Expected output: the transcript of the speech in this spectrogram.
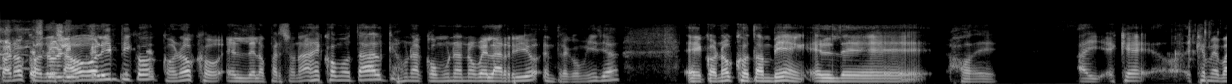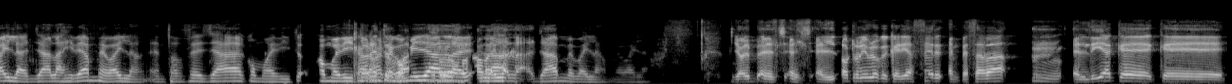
conozco un Desahogo Olímpico, conozco el de los personajes como tal, que es una como una novela río, entre comillas. Eh, conozco también el de. Joder. Ay, es que es que me bailan ya, las ideas me bailan. Entonces ya como editor, como editor, Claro, entre comillas, la- la- la- ya me bailan, me bailan. Yo el, otro libro que quería hacer empezaba el día que, que-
